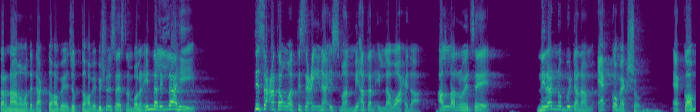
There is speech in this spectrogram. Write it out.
তার নাম আমাদের ডাকতে হবে, জপতে হবে। বিষ্ণু ইসলাম বলেন ইন্নালিল্লাহি ইসমান মিআতান ইল্লা ওয়াহেদা। আল্লাহর রয়েছে নিরানব্বইটা নাম এক কম একশো। এক কম?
